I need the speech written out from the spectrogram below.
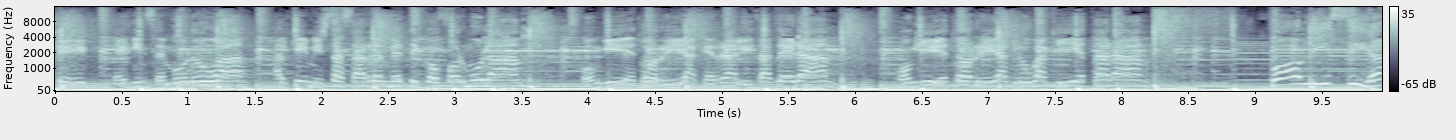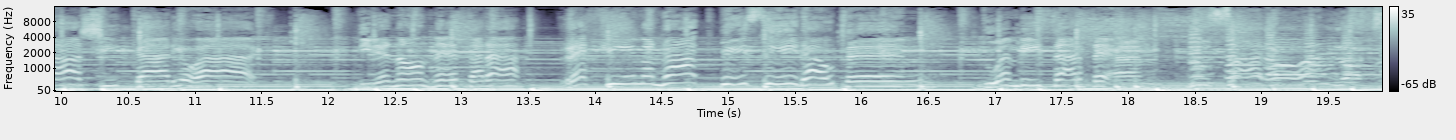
egin zen burua Alkimista zarren betiko formula. Ongi etorriak errealitatera Ongi etorriak lubakietara. Polizia sikarioak Diren honetara Regimenak bizirauten Duen bitartean. Luzaroan lotxagabe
